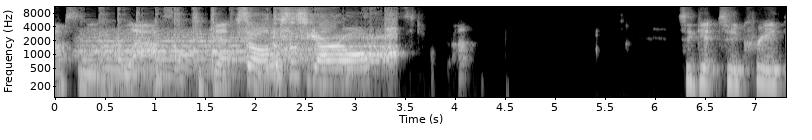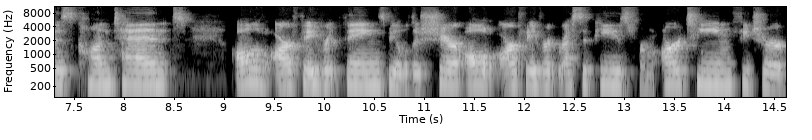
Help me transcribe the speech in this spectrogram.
absolute blast to get. So to this is Yarrow. to get to create this content all of our favorite things be able to share all of our favorite recipes from our team feature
